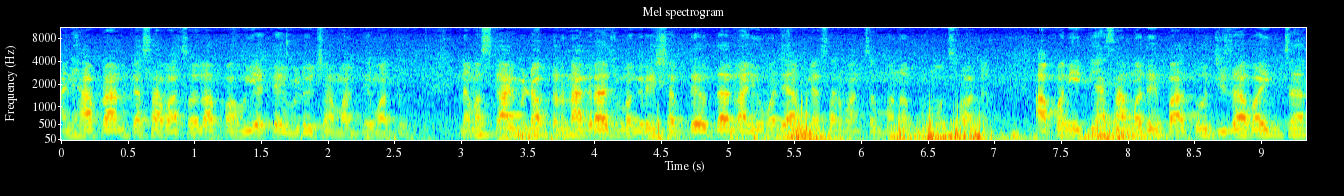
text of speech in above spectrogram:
आणि हा प्राण कसा वाचवला पाहूया त्या व्हिडिओच्या माध्यमातून. नमस्कार मी डॉक्टर नागराज मगरे शब्दयोद्धा लाईव्हमध्ये आपल्या सर्वांचं मनपूर्वक स्वागत. आपण इतिहासामध्ये पाहतो जिजाबाईंचं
